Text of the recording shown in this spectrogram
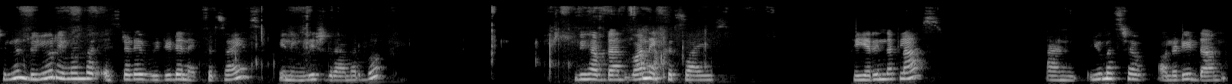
Children, do you remember yesterday we did an exercise in English grammar book? We have done one exercise here in the class and you must have already done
